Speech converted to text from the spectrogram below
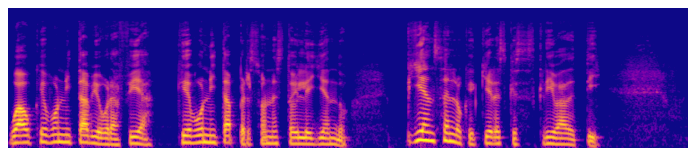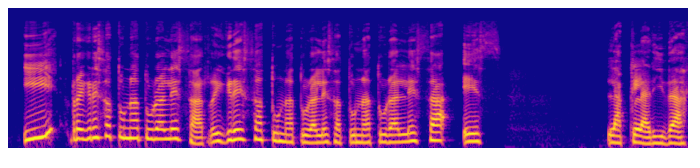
wow, qué bonita biografía, qué bonita persona estoy leyendo? Piensa en lo que quieres que se escriba de ti. Y regresa a tu naturaleza, regresa a tu naturaleza. Tu naturaleza es la claridad,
